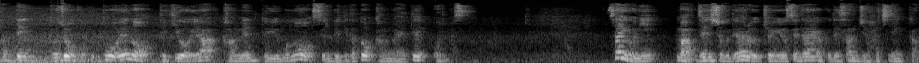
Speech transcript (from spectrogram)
発展途上国等への適用や還元というものをするべきだと考えております。最後にまあ、前職である教員養成大学で38年間、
